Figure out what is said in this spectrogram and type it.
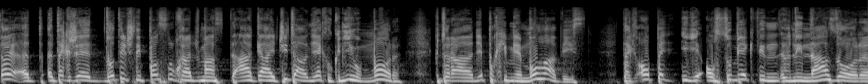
to je, takže dotyčný poslucháč má, ak aj čítal nejakú knihu Mor, ktorá nepochybne mohla výsť, tak opäť ide o subjektívny názor e,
